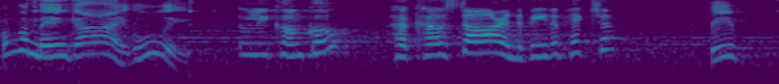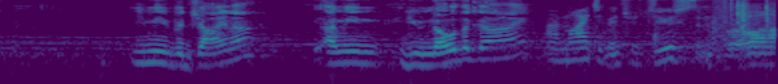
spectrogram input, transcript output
From the main guy, Uli. Uli Kunkel? Her co-star in the Beaver picture? Beaver? You mean vagina? I mean, you know the guy? I might have introduced him for all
